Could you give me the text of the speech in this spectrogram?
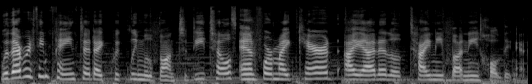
With everything painted, I quickly moved on to details, and for my carrot, I added a tiny bunny holding it.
